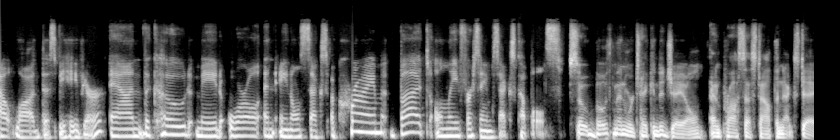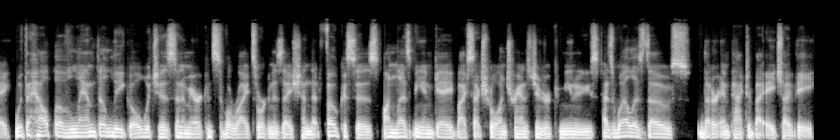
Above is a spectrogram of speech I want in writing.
outlawed this behavior. And the code made oral and anal sex a crime, but only for same sex couples. So both men were taken to jail and processed out the next day with the help of Lambda Legal, which is an American civil rights organization that focuses on lesbian, gay, bisexual, and transgender communities, as well as those that are impacted by HIV.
